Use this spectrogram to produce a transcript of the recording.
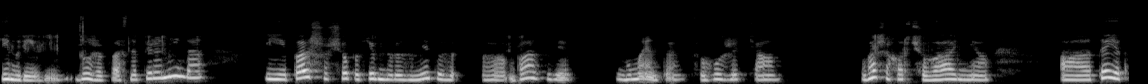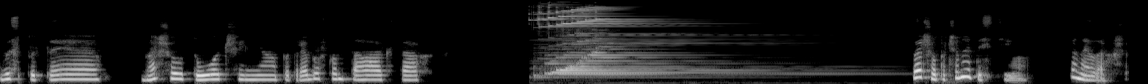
сім рівнів. Дуже класна піраміда. І перше, що потрібно розуміти, е, базові моменти свого життя, ваше харчування, а те, як ви спите, ваше оточення, потреби в контактах. Перше, починайте з тіла. Це найлегше.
